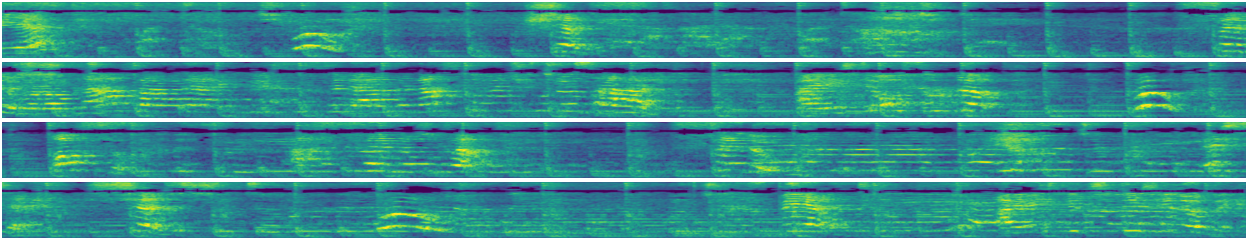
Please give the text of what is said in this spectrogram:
Pět. Šest. Sedm rovná záda, jak když se dáte na stoličku do zádu. A ještě osm do. Osm. A sedm zad. Sedm. Ještě. Šest. Pět. A ještě čtyři doby.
